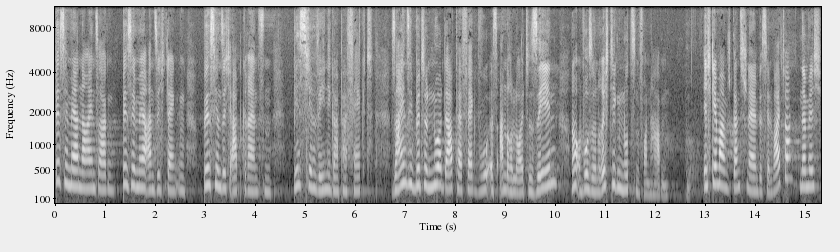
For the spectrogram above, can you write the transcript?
Bisschen mehr Nein sagen, bisschen mehr an sich denken, bisschen sich abgrenzen, bisschen weniger perfekt. Seien Sie bitte nur da perfekt, wo es andere Leute sehen ne, und wo sie einen richtigen Nutzen von haben. Ich gehe mal ganz schnell ein bisschen weiter, nämlich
